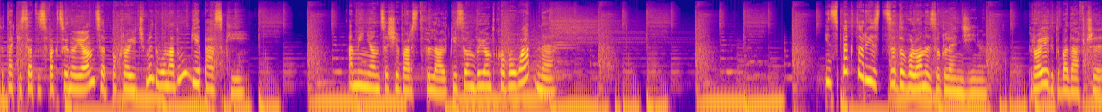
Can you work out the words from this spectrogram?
To takie satysfakcjonujące pokroić mydło na długie paski. A mieniące się warstwy lalki są wyjątkowo ładne. Inspektor jest zadowolony z oględzin. Projekt badawczy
